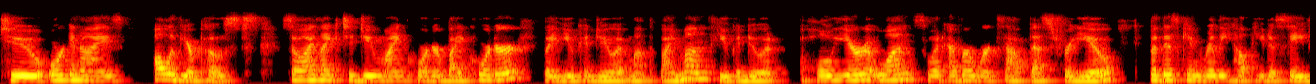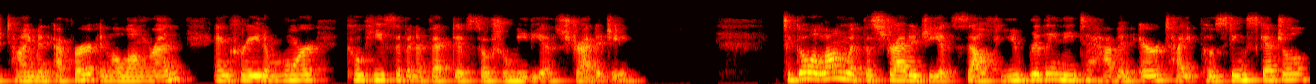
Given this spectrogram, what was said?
to organize all of your posts. So I like to do mine quarter by quarter, but you can do it month by month. You can do it a whole year at once, whatever works out best for you. But this can really help you to save time and effort in the long run and create a more cohesive and effective social media strategy. To go along with the strategy itself, you really need to have an airtight posting schedule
